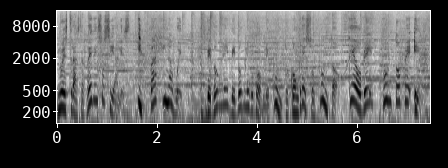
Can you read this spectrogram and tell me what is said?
nuestras redes sociales y página web www.congreso.gov.pe.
